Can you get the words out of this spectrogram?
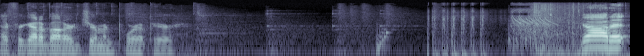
I forgot about our German port up here. Got it.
